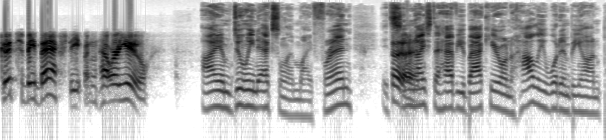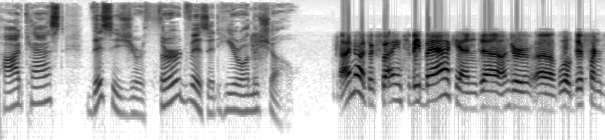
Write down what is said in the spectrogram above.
Good to be back, Steven. How are you? I am doing excellent, my friend. It's so nice to have you back here on Hollywood and Beyond podcast. This is your third visit here on the show. I know it's exciting to be back and uh, under a little different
